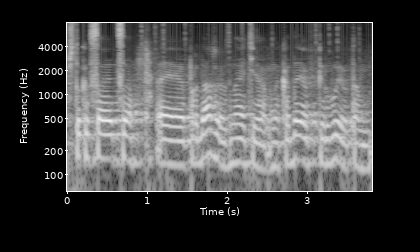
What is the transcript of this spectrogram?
Что касается э, продажи, знаете, когда я впервые там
